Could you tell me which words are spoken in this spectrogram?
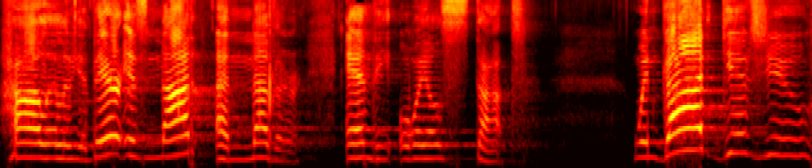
Hallelujah. There is not another. And the oil stopped. When God gives you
